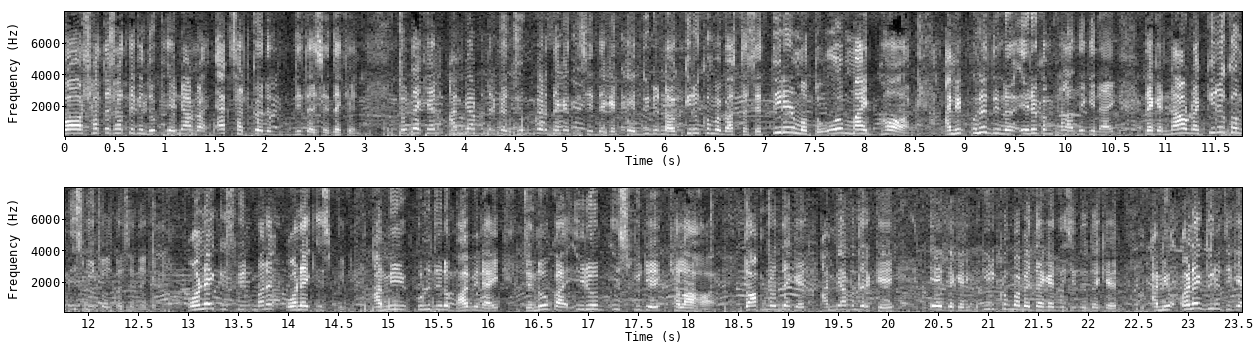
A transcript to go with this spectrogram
কর সাথে সাথে কিন্তু এই নাওটা এক সাইড করে দিতেছে, দেখেন। তো দেখেন, আমি আপনাদেরকে জুম করে দেখাতেছি, দেখেন, এই দুইটা নাও কীরকম ভাবে আসতেছে, তীরের মতো, ও মাই ঘর আমি কোনোদিনও এরকম খেলা দেখি নাই। দেখেন, নাওটা কীরকম স্পিড চলতেছে, দেখেন। অনেক স্পিড মানে অনেক স্পিড আমি কোনোদিনও ভাবি নাই যে নৌকা এরকম স্পিডে খেলা হয়। তো আপনারা দেখেন, আমি আপনাদেরকে এই দেখেন কীরকমভাবে দেখাতেছি, তো দেখেন, আমি অনেক দূরে থেকে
